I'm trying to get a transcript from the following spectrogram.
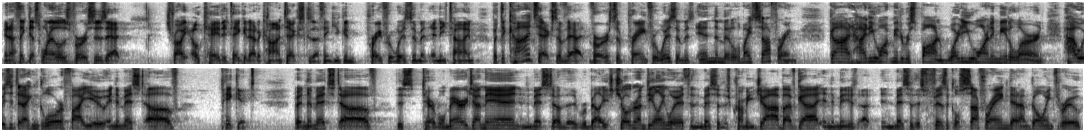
And I think that's one of those verses that it's probably okay to take it out of context because I think you can pray for wisdom at any time. But the context of that verse of praying for wisdom is in the middle of my suffering. God, how do you want me to respond? What are you wanting me to learn? How is it that I can glorify you in the midst of picket, but in the midst of this terrible marriage I'm in, in the midst of the rebellious children I'm dealing with, in the midst of this crummy job I've got, in the midst, uh, in the midst of this physical suffering that I'm going through,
